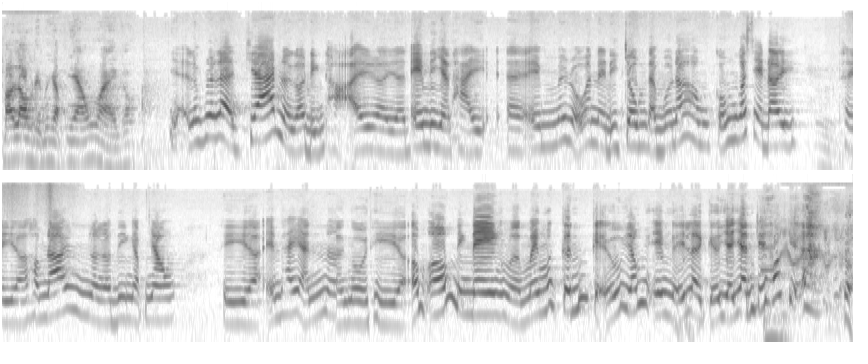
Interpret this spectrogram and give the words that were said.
Bao lâu thì mới gặp nhau ở ngoài không? Dạ lúc đó là chat rồi gọi điện thoại rồi à, em đi nhà thầy em mới rủ anh này đi chung tại bữa đó không cũng không có xe đi. Thì à, hôm đó lần đầu tiên gặp nhau thì à, em thấy ảnh à, người thì ốm ốm đen đen mà mang mắt kính kiểu giống em nghĩ là kiểu giả danh trí thức vậy đó.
